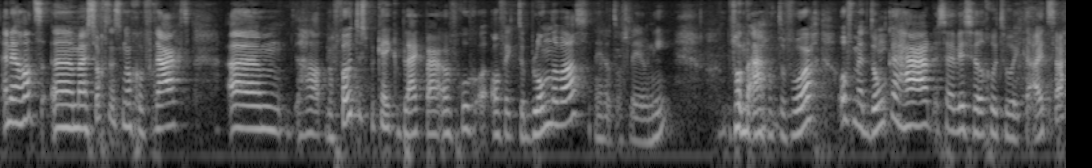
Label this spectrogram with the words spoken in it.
En hij had uh, mij ochtends nog gevraagd. Um, hij had mijn foto's bekeken blijkbaar en vroeg of ik de blonde was. Nee, dat was Leonie. Van de avond ervoor. Of met donker haar. Dus hij wist heel goed hoe ik eruit zag.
